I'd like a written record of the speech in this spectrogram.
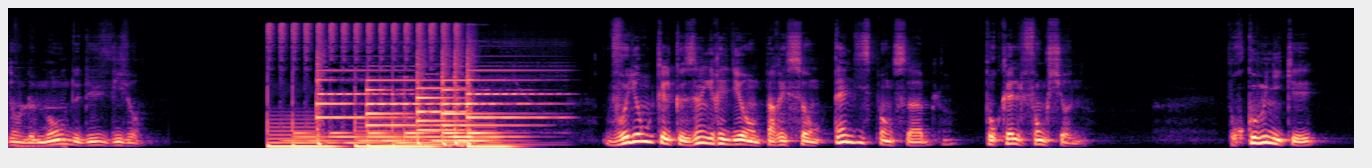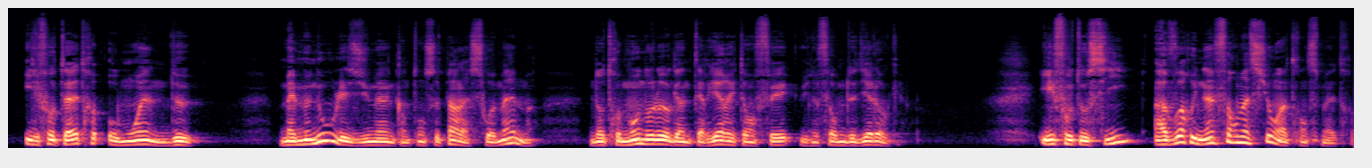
dans le monde du vivant. Voyons quelques ingrédients paraissant indispensables pour qu'elle fonctionne. Pour communiquer, il faut être au moins deux. Même nous, les humains, quand on se parle à soi-même, notre monologue intérieur est en fait une forme de dialogue. Il faut aussi avoir une information à transmettre,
